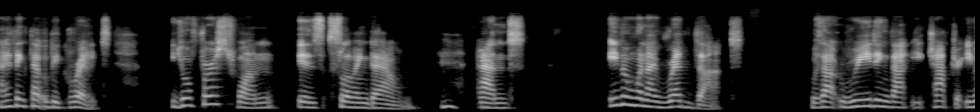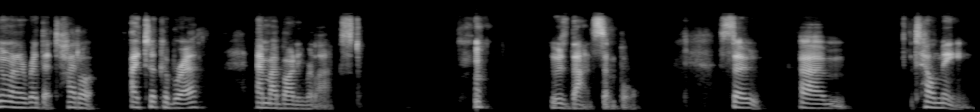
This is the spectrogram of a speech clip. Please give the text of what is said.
I think that would be great. Your first one is slowing down. Mm. And even when I read that, without reading that chapter, even when I read that title, I took a breath and my body relaxed. it was that simple. So um, tell me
